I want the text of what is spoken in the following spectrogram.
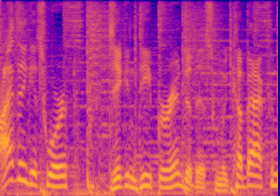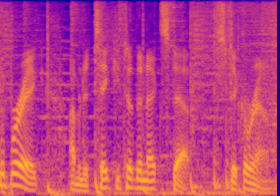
I think it's worth digging deeper into this. When we come back from the break, I'm going to take you to the next step. Stick around.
